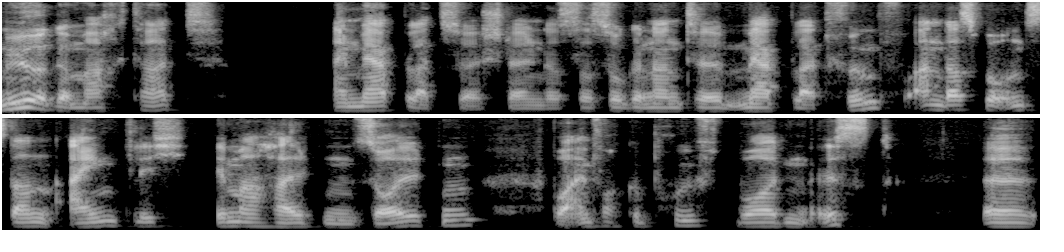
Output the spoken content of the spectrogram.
Mühe gemacht hat, ein Merkblatt zu erstellen. Das ist das sogenannte Merkblatt 5, an das wir uns dann eigentlich immer halten sollten, wo einfach geprüft worden ist, äh,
